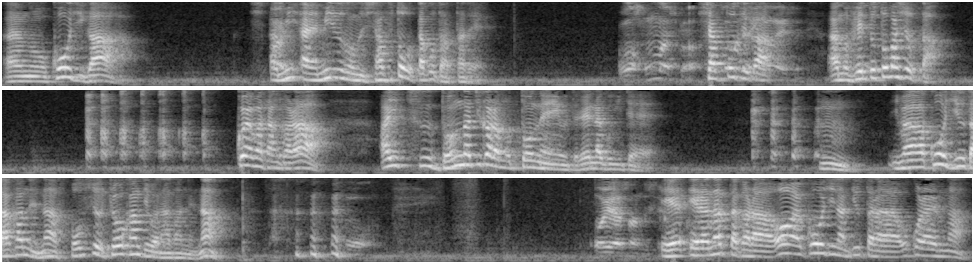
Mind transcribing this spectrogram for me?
あの、工事が、あ、み、あ水野のシャフトを打ったことあったで。うわ、ほんまですか？シャフトっていうかあの、ヘッド飛ばしよった。小山さんから、あいつどんな力持っとんねん言うて連絡来て。うん。今、工事言うたらあかんねんな。スポーツ庁長官って言わなあかんねんな。もう、お偉さんですよ。え、えらなったから、おい、工事なんて言ったら怒られるな。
